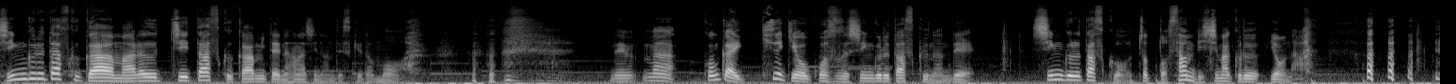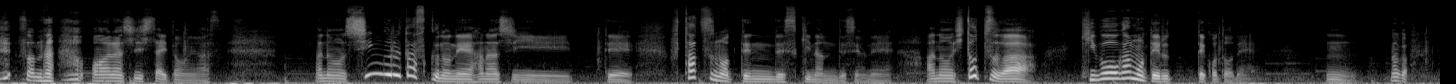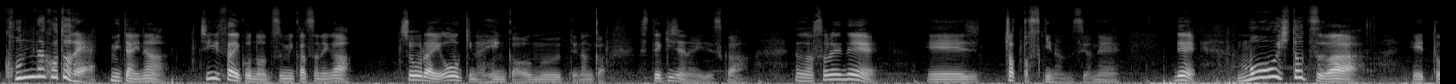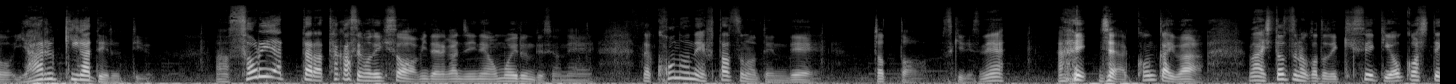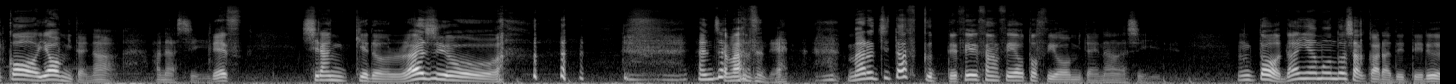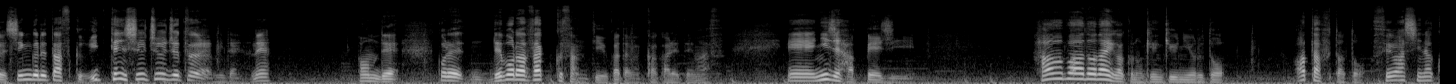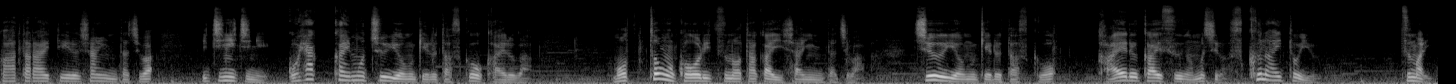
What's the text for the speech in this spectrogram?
シングルタスクかマルチタスクかみたいな話なんですけども。でまあ今回奇跡を起こすシングルタスクなんでシングルタスクをちょっと賛美しまくるような そんなお話ししたいと思います。あのシングルタスクのね話って2つの点で好きなんですよね。あの1つは希望が持てるってことで。うん。なんかこんなことで？みたいな小さいことの積み重ねが将来大きな変化を生むってなんか素敵じゃないですか。だからそれで、えー、ちょっと好きなんですよね。でもう一つはえっ、ー、とやる気が出るっていう。あそれやったら高瀬もできそうみたいな感じにね思えるんですよね。だこのね2つの点でちょっと好きですね。はい。じゃあ今回はまあ一つのことで奇跡を起こしてこうよみたいな話です。知らんけどラジオ。じゃあまずねマルチタスクって生産性落とすよみたいな話。うんとダイヤモンド社から出てるシングルタスク一点集中術みたいなね。本でこれデボラ・ザックさんっていう方が書かれてます、えー、28ページ。ハーバード大学の研究によるとあたふたとせわしなく働いている社員たちは1日に500回も注意を向けるタスクを変えるが最も効率の高い社員たちは注意を向けるタスクを変える回数がむしろ少ないという。つまり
